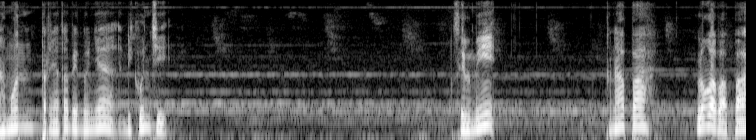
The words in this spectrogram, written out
namun ternyata pintunya dikunci. Silmi, kenapa? Lo gak apa-apa?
